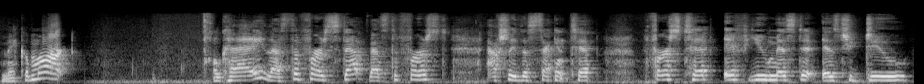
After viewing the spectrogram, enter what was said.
Make a mark. Okay, that's the first step. That's the first, actually the second tip. First tip, if you missed it, is to do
